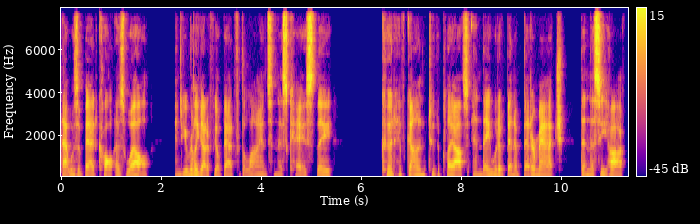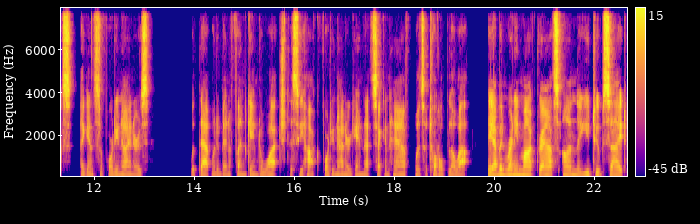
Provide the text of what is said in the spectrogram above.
That was a bad call as well. And you really got to feel bad for the Lions in this case. They could have gone to the playoffs and they would have been a better match than the Seahawks against the 49ers. But that would have been a fun game to watch. The Seahawk 49er game, that second half, was a total blowout. Hey, I've been running mock drafts on the YouTube site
